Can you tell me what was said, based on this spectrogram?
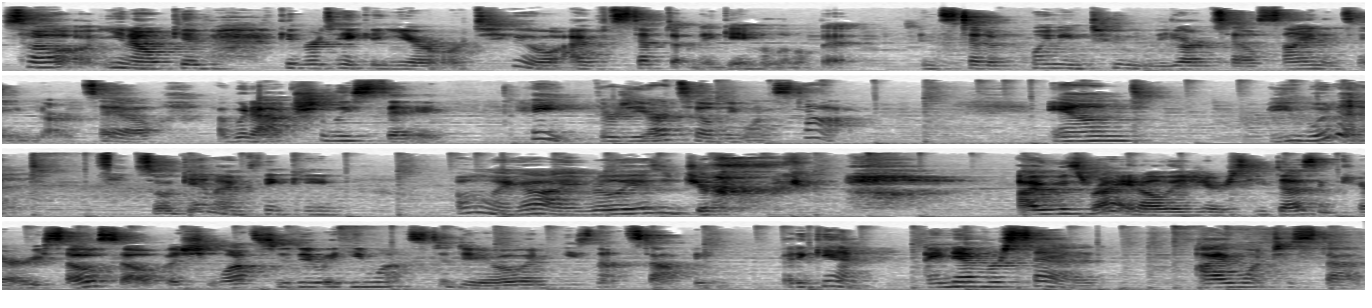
So, you know, give, give or take a year or two, I've stepped up my game a little bit. Instead of pointing to the yard sale sign and saying yard sale, I would actually say, hey, there's a yard sale, do you want to stop? And he wouldn't. So again, I'm thinking, oh my God, he really is a jerk. I was right all these years. He doesn't care. He's so selfish. He wants to do what he wants to do, and he's not stopping. But again, I never said, I want to stop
